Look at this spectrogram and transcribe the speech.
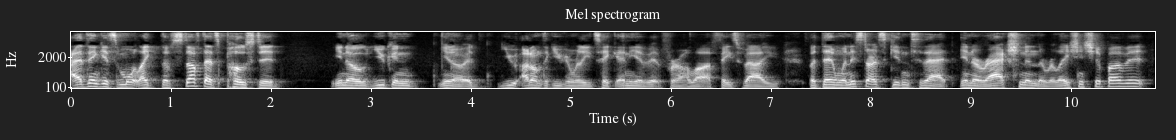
i think it's more like the stuff that's posted you know you can you know it, you i don't think you can really take any of it for a lot of face value. But then when it starts getting to that interaction and the relationship of it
